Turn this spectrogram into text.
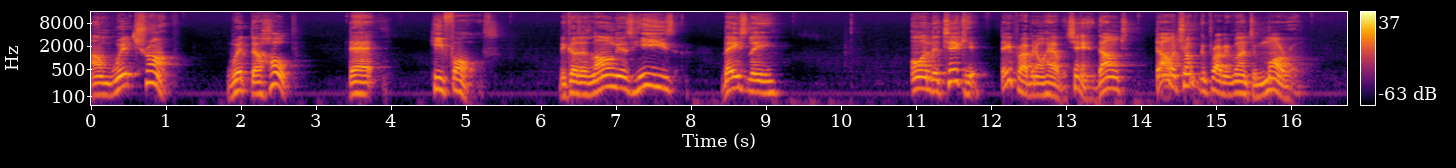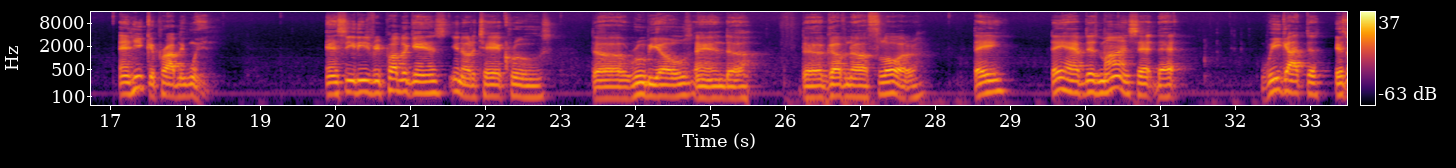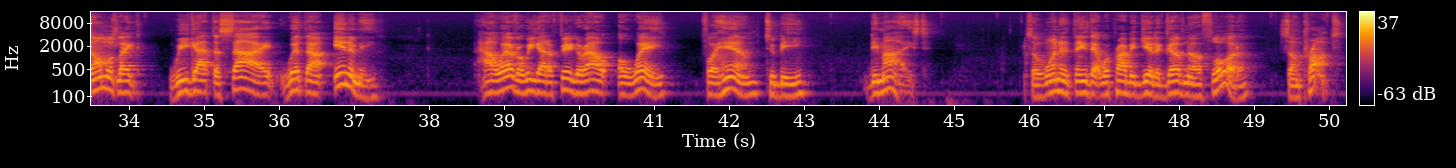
I'm with Trump with the hope that he falls. Because as long as he's basically on the ticket, they probably don't have a chance. Donald, Donald Trump could probably run tomorrow and he could probably win. And see these Republicans, you know, the Ted Cruz, the Rubios, and uh, the governor of Florida, they they have this mindset that we got the it's almost like we got to side with our enemy. However, we got to figure out a way for him to be demised. So one of the things that will probably give the governor of Florida some props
